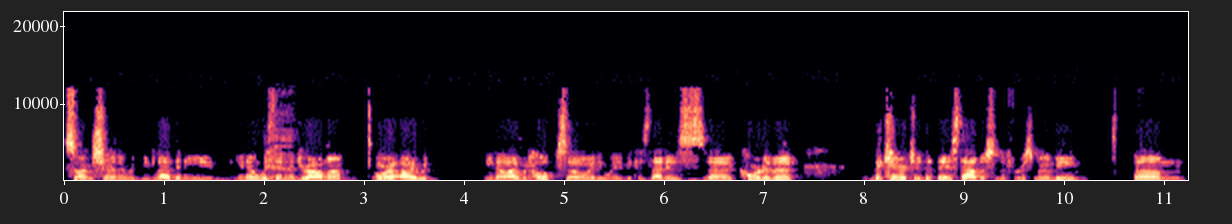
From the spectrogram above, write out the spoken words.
So I'm sure there would be levity, you know, within Yeah. the drama, or I would you know, I would hope so anyway, because that is uh, core to the the character that they established in the first movie. Mm-hmm. Um,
